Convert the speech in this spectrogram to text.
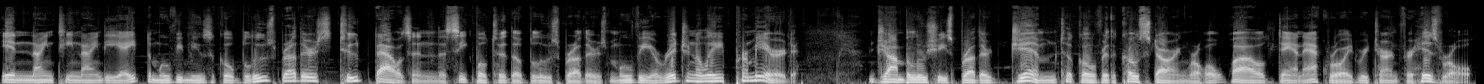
In 1998, the movie musical Blues Brothers 2000, the sequel to the Blues Brothers movie originally, premiered. John Belushi's brother Jim took over the co starring role, while Dan Aykroyd returned for his role.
